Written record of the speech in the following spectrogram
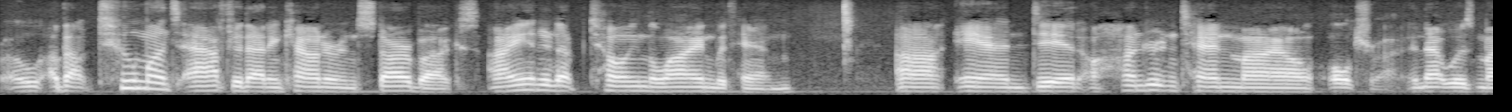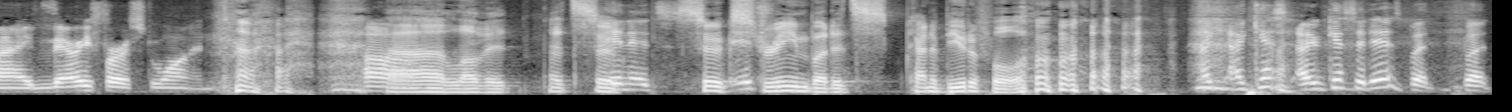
about two months after that encounter in Starbucks, I ended up toeing the line with him uh, and did a 110 mile ultra, and that was my very first one. um, I love it. That's so it's, so extreme, it's, but it's kind of beautiful. I, I, guess I guess it is, but but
